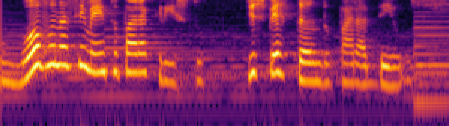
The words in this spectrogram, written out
um novo nascimento para Cristo, despertando para Deus.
